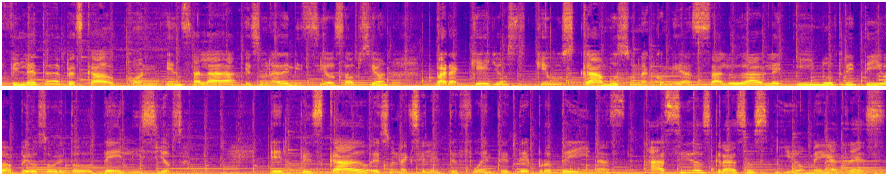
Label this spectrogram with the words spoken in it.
filete de pescado con ensalada es una deliciosa opción para aquellos que buscamos una comida saludable y nutritiva, pero sobre todo deliciosa. El pescado es una excelente fuente de proteínas, ácidos grasos y omega 3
